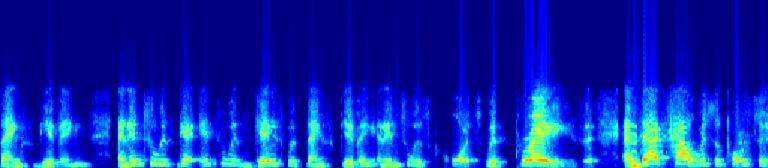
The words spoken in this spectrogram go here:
thanksgiving and into his, into his gates with thanksgiving and into his courts with praise. And that's how we're supposed to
